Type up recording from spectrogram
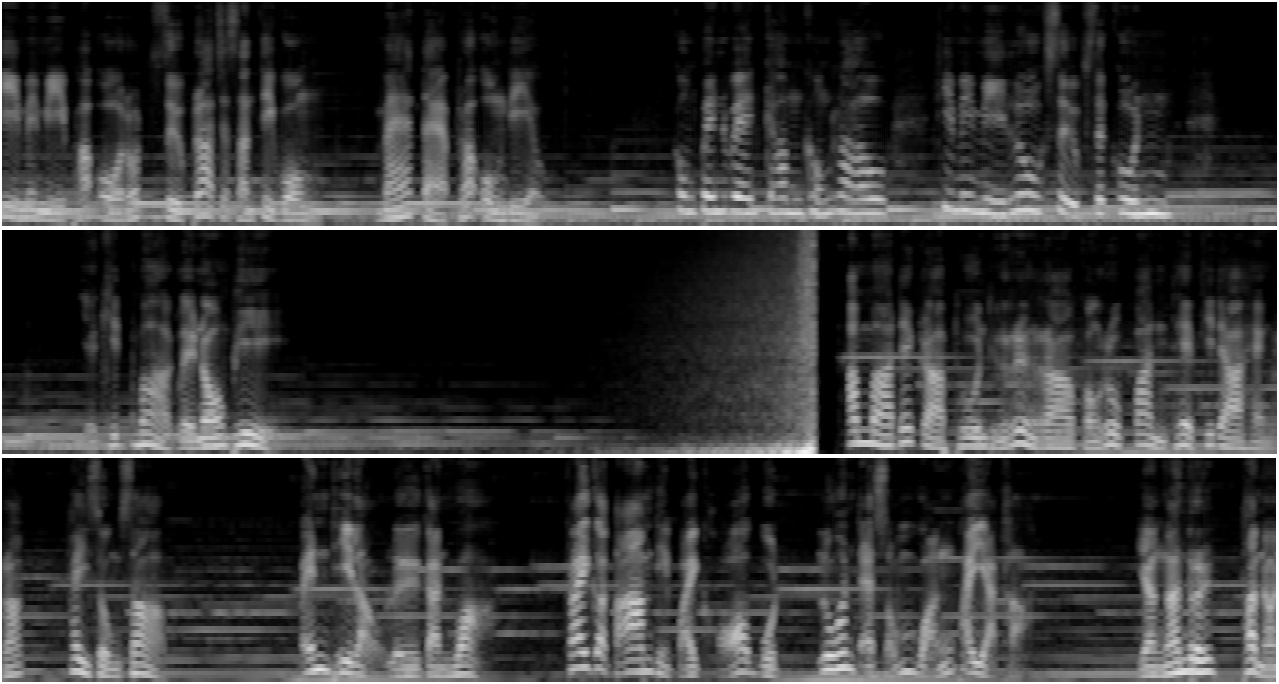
ที่ไม่มีพระโอรสสืบราชสันติวงศ์แม้แต่พระองค์เดียว คงเป็นเวรกรรมของเราที่ไม่มีลูกสืบสกุล อย่าคิดมากเลยน้องพี่ อัมมาตได้กราบทูลถึงเรื่องราวของรูปปั้นเทพธิดาแห่งรักให้ทรงทราบ เป็นที่เล่าลือกันว่า ใครก็ตามที่ไปขอบุตรล้วนแต่สมหวังพยะค่ะ อย่างนั้นหรือท่านอ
